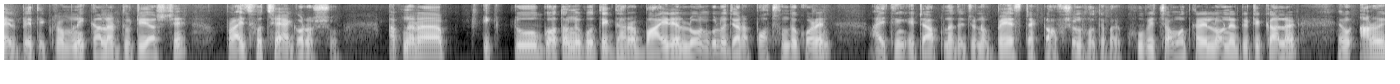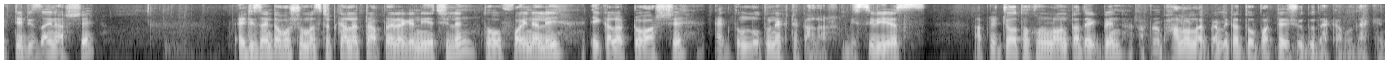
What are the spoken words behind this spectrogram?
এর ব্যতিক্রম নেই, কালার দুটি আসছে। প্রাইস হচ্ছে এগারোশো। আপনারা একটু গতানুগতিক ধারা বাইরের লোনগুলো যারা পছন্দ করেন আই থিঙ্ক এটা আপনাদের জন্য বেস্ট একটা অপশন হতে পারে। খুবই চমৎকার এই লোনের দুটি কালার এবং আরও একটি ডিজাইন আসছে। এই ডিজাইনটা অবশ্য মাস্টার্ড কালারটা আপনার আগে নিয়েছিলেন। তো ফাইনালি এই কালারটাও আসছে একদম নতুন একটা কালার বি সিরিয়াস আপনি যতক্ষণ লনটা দেখবেন আপনার ভালো লাগবে। আমি এটা দোপারটাই শুধু দেখাবো, দেখেন।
